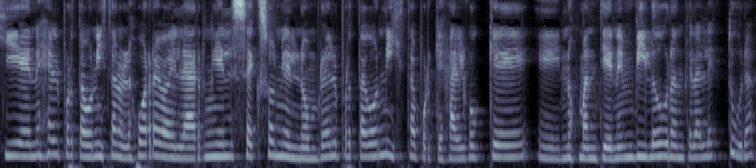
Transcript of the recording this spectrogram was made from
quién es el protagonista, no les voy a revelar ni el sexo ni el nombre del protagonista porque es algo que eh, nos mantiene en vilo durante la lectura.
